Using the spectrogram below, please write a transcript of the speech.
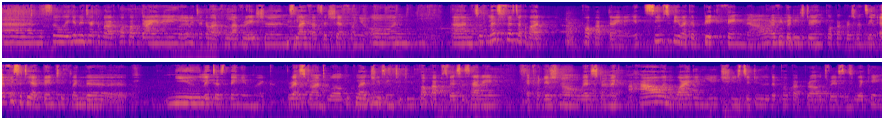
Um, so we're going to talk about pop-up dining. We're going to talk about collaborations, life as a chef on your own. Um, so let's first talk about pop-up dining. It seems to be like a big thing now. Everybody's doing pop-up restaurants in every city I've been to. It's like the new latest thing in like restaurant world. People are choosing to do pop-ups versus having a traditional restaurant. Like how and why did you choose to do the pop-up route versus working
